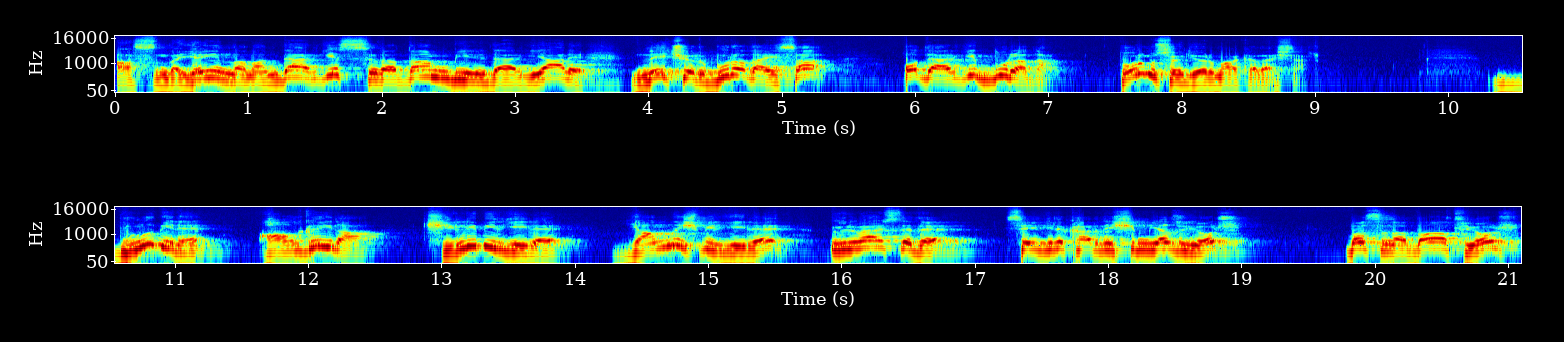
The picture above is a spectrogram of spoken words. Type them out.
aslında. Yayınlanan dergi sıradan bir dergi. Yani Nature buradaysa O dergi burada. Doğru mu söylüyorum arkadaşlar? Bunu bile algıyla, kirli bilgiyle, yanlış bilgiyle üniversitede sevgili kardeşim yazıyor, basına dağıtıyor,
